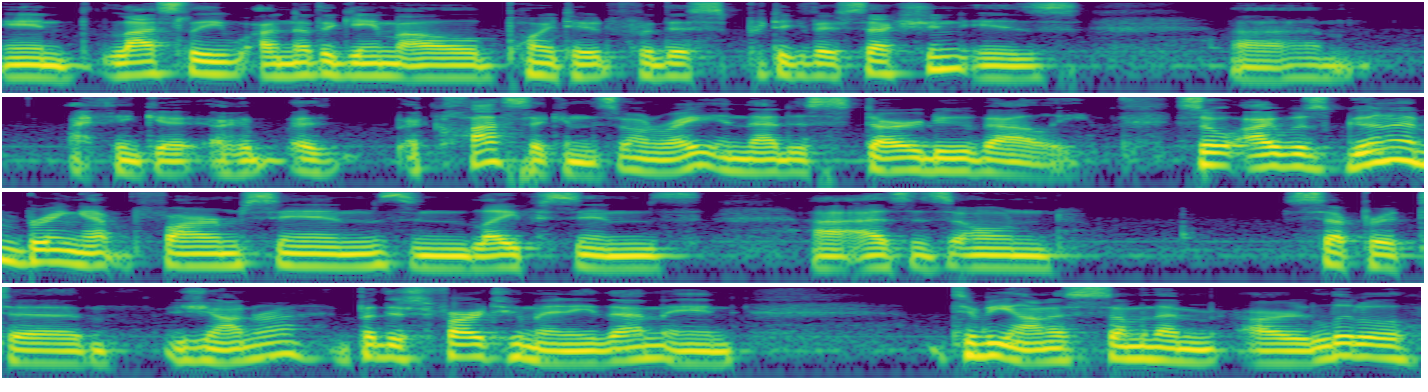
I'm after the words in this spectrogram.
And lastly, another game I'll point out for this particular section is. Um, I think a, a, a, classic in its own right, and that is Stardew Valley. So I was gonna bring up farm sims and life sims uh, as its own separate uh, genre, but there's far too many of them, and to be honest, some of them are little.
